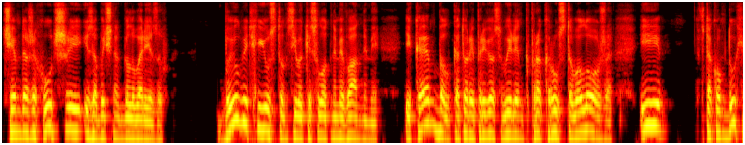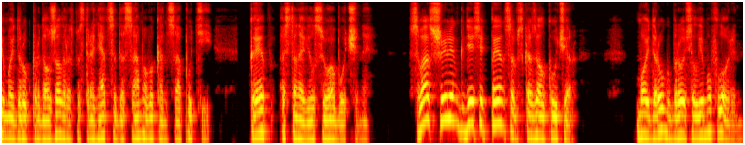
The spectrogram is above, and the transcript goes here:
чем даже худшие из обычных головорезов. Был ведь Хьюстон с его кислотными ваннами, и Кэмпбелл, который привез Уиллинг прокрустово ложа, и... В таком духе мой друг продолжал распространяться до самого конца пути. Кэп остановился у обочины. «С вас шиллинг десять пенсов», — сказал кучер. Мой друг бросил ему флорин.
